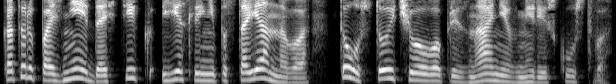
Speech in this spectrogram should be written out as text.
который позднее достиг, если не постоянного, то устойчивого признания в мире искусства.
